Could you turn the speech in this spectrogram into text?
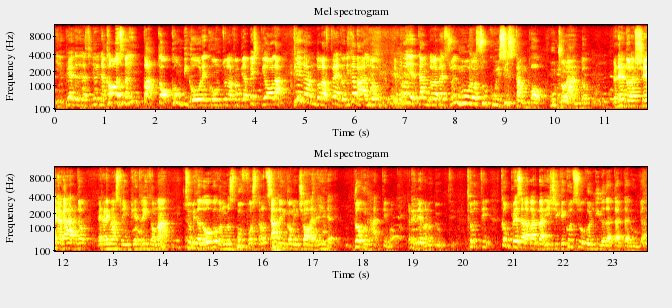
il piede della signorina Cosima impattò con vigore contro la propria bestiola, piegandola a ferro di cavallo e proiettandola verso il muro su cui si stampò, uggiolando. Vedendo la scena, Gardo era rimasto impietrito, ma subito dopo, con uno sbuffo strozzato, incominciò a ridere. Dopo un attimo, ridevano tutti tutti, compresa la Barbarici che col suo collino da tartaruga,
